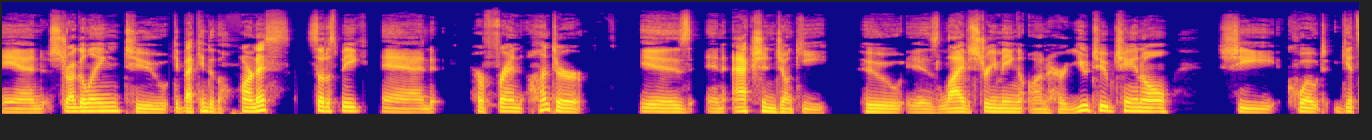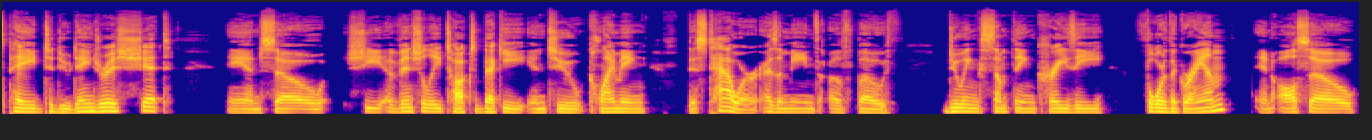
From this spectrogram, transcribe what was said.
and struggling to get back into the harness, so to speak, and her friend Hunter is an action junkie who is live streaming on her YouTube channel. She, quote, gets paid to do dangerous shit. And so she eventually talks Becky into climbing this tower as a means of both doing something crazy for the gram and also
